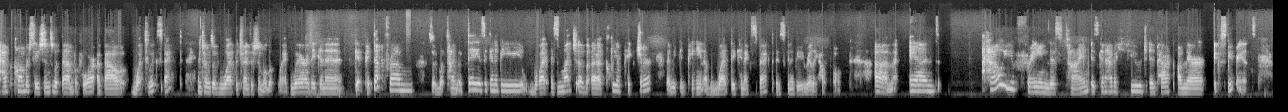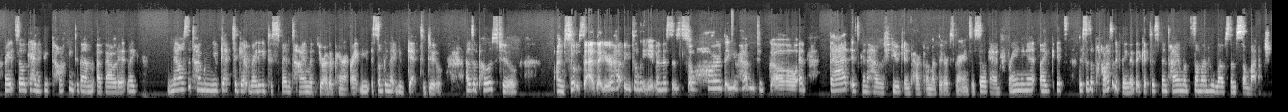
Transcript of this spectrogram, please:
have conversations with them before about what to expect in terms of what the transition will look like where are they going to get picked up from sort of what time of day is it going to be, what as much of a clear picture that we can paint of what they can expect is going to be really helpful. Um, and how you frame this time is going to have a huge impact on their experience, right? So, again, if you're talking to them about it, like now's the time when you get to get ready to spend time with your other parent, right? You, it's something that you get to do, as opposed to, I'm so sad that you're having to leave and this is so hard that you're having to go. And that is going to have a huge impact on what their experience is. So again, framing it like it's this is a positive thing that they get to spend time with someone who loves them so much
